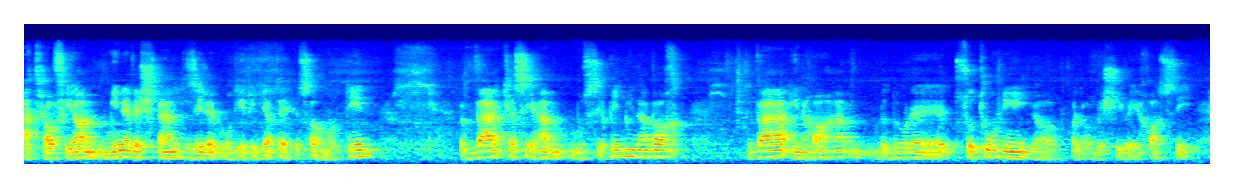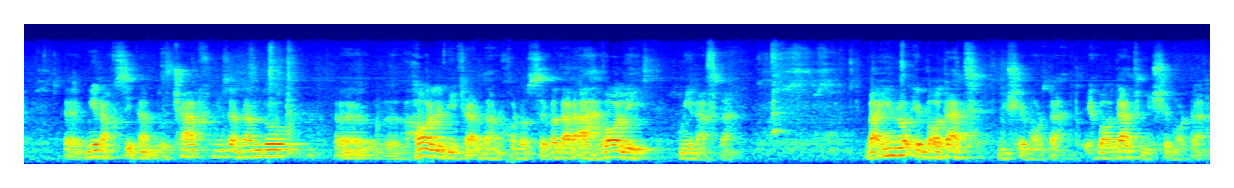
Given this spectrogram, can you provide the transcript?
اطرافیان می نوشتن زیر مدیریت حسام الدین. و کسی هم موسیقی می نواخت و اینها هم به دور ستونی یا حالا به شیوه خاصی میرقصیدند و چرخ می‌زدند و حال می‌کردن خلاصه و در احوالی می‌رفتند. و این را عبادت میشمردند عبادت میشمردند.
